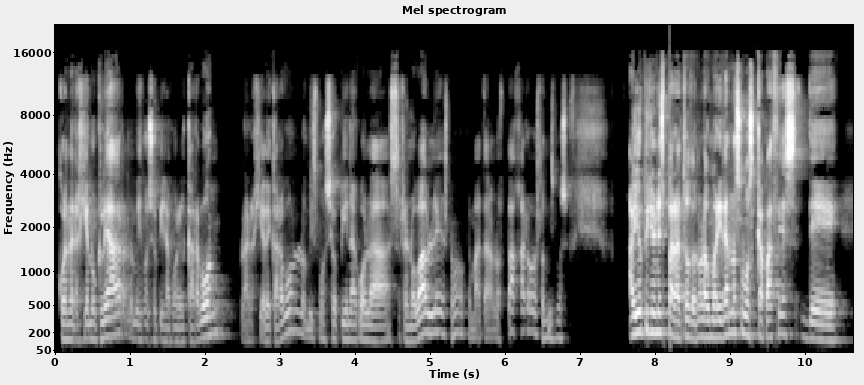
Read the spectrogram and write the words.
con la energía nuclear, lo mismo se opina con el carbón, la energía de carbón, lo mismo se opina con las renovables, ¿no? que matan a los pájaros, lo mismo. Hay opiniones para todo, ¿no? La humanidad no somos capaces de.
